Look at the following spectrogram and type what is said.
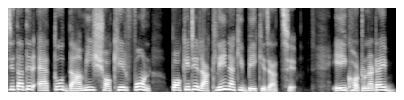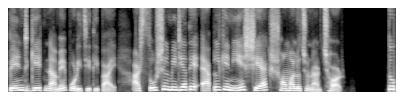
যে তাদের এত দামি শখের ফোন পকেটে রাখলেই নাকি বেঁকে যাচ্ছে। এই ঘটনাটাই বেন্ড গেট নামে পরিচিতি পায়, আর সোশ্যাল মিডিয়াতে অ্যাপলকে নিয়ে সে এক সমালোচনার ঝড়। তো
